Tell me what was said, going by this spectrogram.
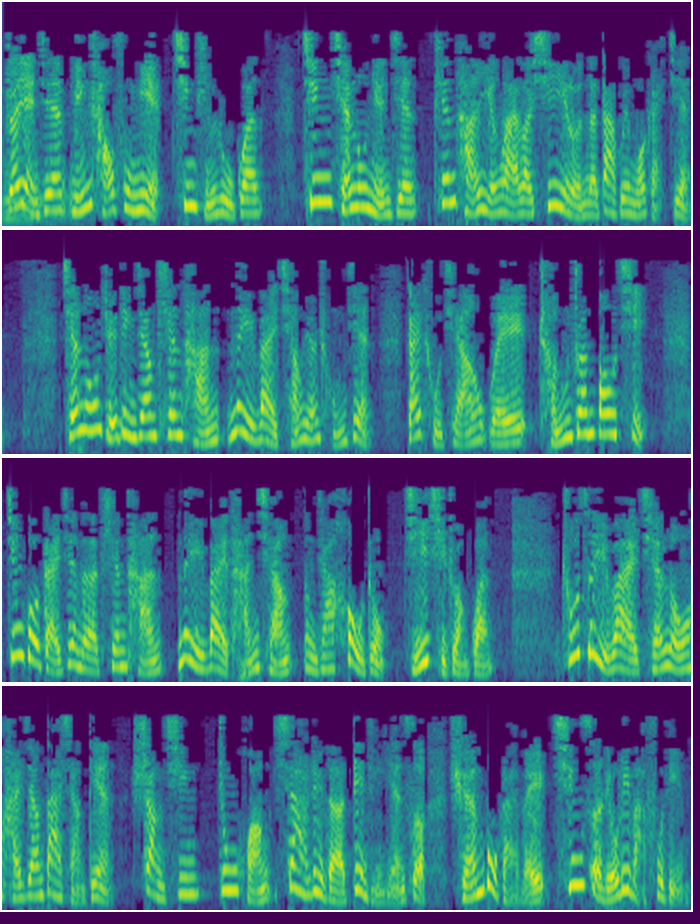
转眼间，明朝覆灭，清廷入关。清乾隆年间，天坛迎来了新一轮的大规模改建。乾隆决定将天坛内外墙垣重建，改土墙为城砖包砌。经过改建的天坛内外坛墙更加厚重，极其壮观。除此以外，乾隆还将大享殿上青、中黄、下绿的殿顶颜色全部改为青色琉璃瓦覆顶。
